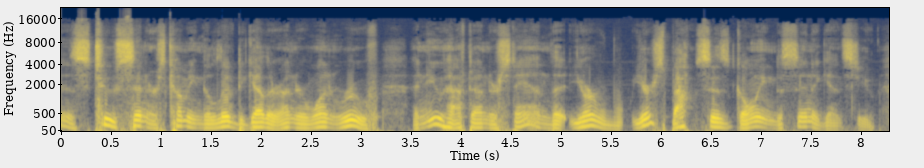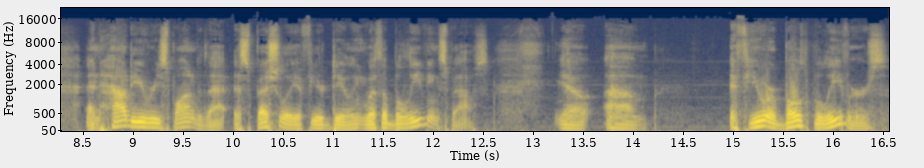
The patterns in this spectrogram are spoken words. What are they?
it's two sinners coming to live together under one roof and you have to understand that your your spouse is going to sin against you and how do you respond to that especially if you're dealing with a believing spouse you know um, if you are both believers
